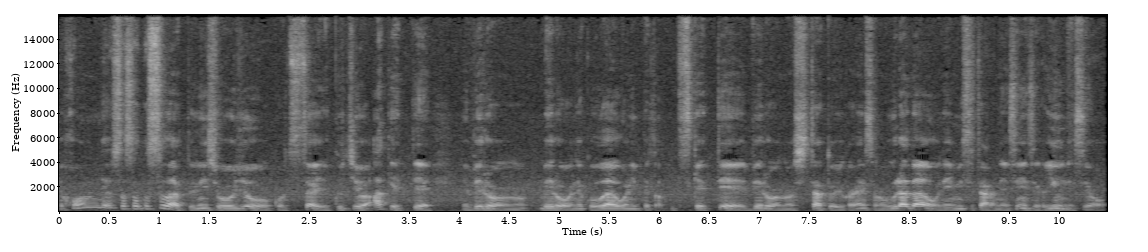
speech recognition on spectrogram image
でほんで、早速座ってね、症状をこう伝えて、口を開けて、ベロの、ベロをね、こう上顎にペタッとつけて、ベロの下というかね、その裏側をね、見せたらね、先生が言うんですよ。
